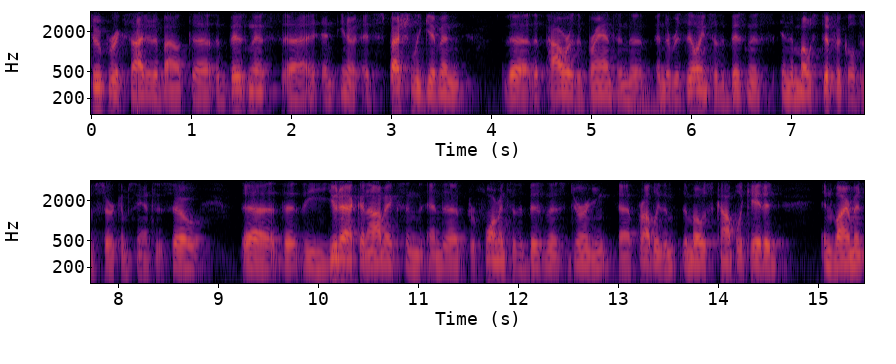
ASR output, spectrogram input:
super excited about the business, uh, and, you know, especially given the power of the brands and the resilience of the business in the most difficult of circumstances. So uh the unit economics and the performance of the business during uh, probably the most complicated environment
